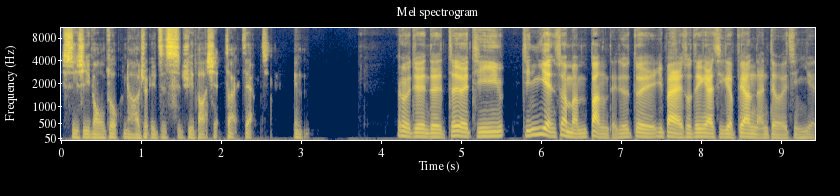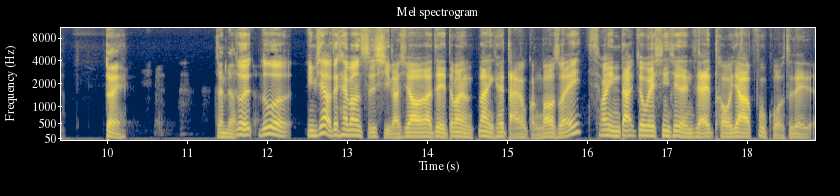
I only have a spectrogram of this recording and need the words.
实习工作，然后就一直持续到现在这样子。嗯，那我觉得你的这个经经验算蛮棒的，就是对一般来说，这应该是一个非常难得的经验。对。真的，如果如果你们现在有在开放实习吗，需要在这里，对吧？那你可以打个广告说，哎，欢迎大各位新鲜人来投一下富国之类的。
